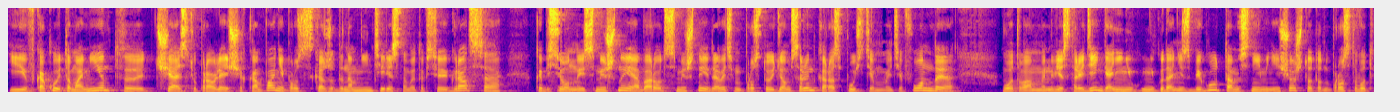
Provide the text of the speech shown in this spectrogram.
и в какой-то момент э, часть управляющих компаний просто скажет, да нам не интересно в это все играться, комиссионные смешные, обороты смешные, давайте мы просто уйдем с рынка, распустим эти фонды, вот вам инвесторы деньги, они никуда не сбегут, там с ними еще что-то, ну просто вот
